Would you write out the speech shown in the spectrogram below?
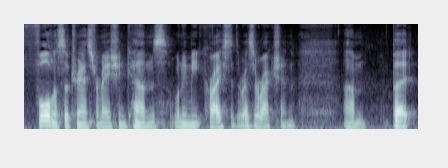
fullness of transformation comes when we meet Christ at the resurrection. Um, but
